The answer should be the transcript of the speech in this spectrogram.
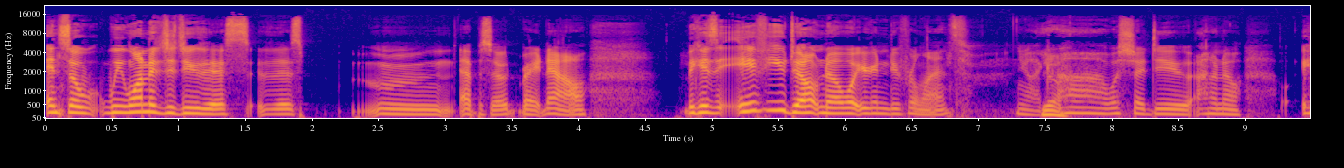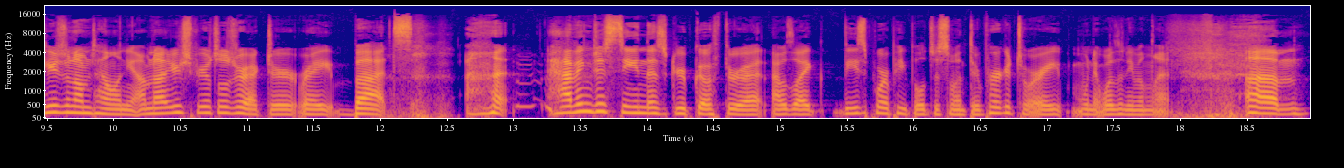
and so we wanted to do this this mm, episode right now because if you don't know what you're going to do for Lent, you're like, Yeah. ah, what should I do? I don't know. Here's what I'm telling you. I'm not your spiritual director, right? But having just seen this group go through it, I was like, these poor people just went through purgatory when it wasn't even Lent. Um,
